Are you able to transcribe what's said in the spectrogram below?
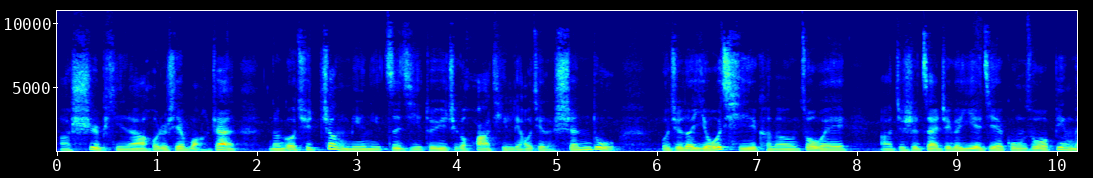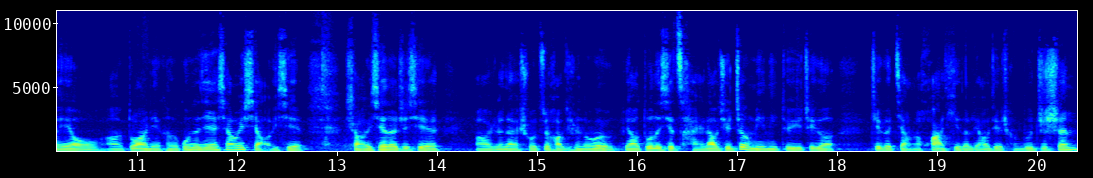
啊视频啊，或者一些网站，能够去证明你自己对于这个话题了解的深度。我觉得尤其可能作为啊，就是在这个业界工作，并没有啊多少年，可能工作经验稍微小一些、少一些的这些啊人来说，最好就是能够有比较多的一些材料去证明你对于这个这个讲的话题的了解程度之深。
